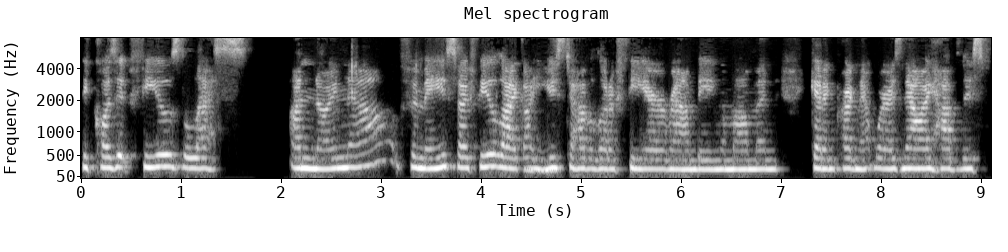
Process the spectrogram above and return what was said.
because it feels less unknown now for me. So I feel like I mm-hmm. used to have a lot of fear around being a mum and getting pregnant, whereas now I have this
